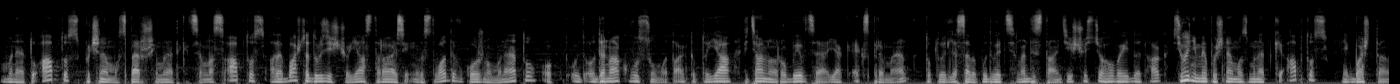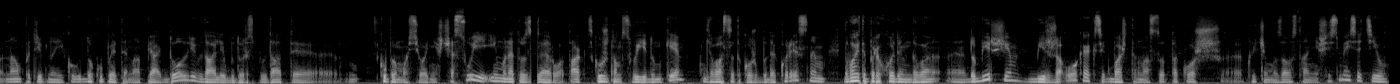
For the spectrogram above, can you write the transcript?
монету Aptos. Почнемо з першої монетки. Це в нас Aptos, але бачите, друзі, що я стараюся інвестувати в кожну монету одинакову суму. Так, тобто я спеціально робив це як експеримент, тобто для себе подивитися на дистанції, що з цього вийде. Так, сьогодні ми почнемо з монетки Aptos. Як бачите, нам потрібно її докупити на 5 доларів. Далі буду розповідати. Купимо сьогодні ще суї і монету Zero. Так, скажу там свої думки. Для вас це також буде корисним. Давайте переходимо до е, до біржі. Біржа OKEX, як бачите, в нас тут також ключимо включимо за останні 6 місяців.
